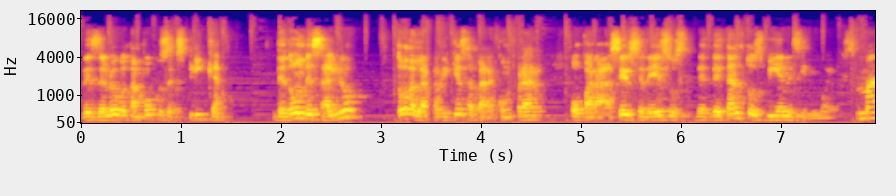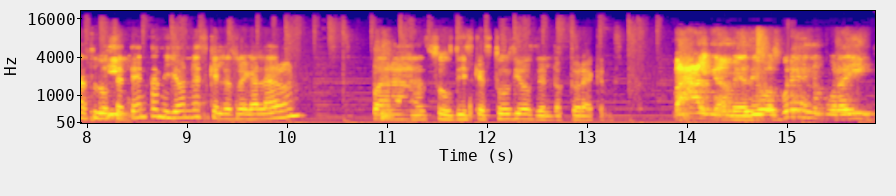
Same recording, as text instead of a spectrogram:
desde luego tampoco se explica de dónde salió toda la riqueza para comprar o para hacerse de esos, de, tantos bienes inmuebles. Más los 70 millones que les regalaron para sus disque estudios del doctor Ackerman. Válgame Dios, bueno, por ahí.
